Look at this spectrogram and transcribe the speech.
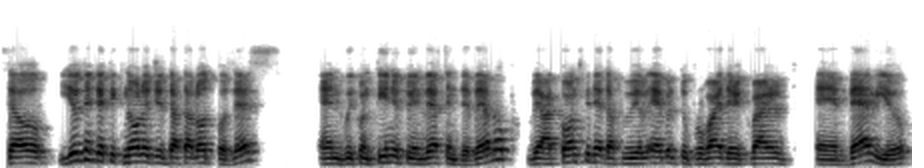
So using the technologies that Allot possess, and we continue to invest and develop, we are confident that we will able to provide the required uh, value.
